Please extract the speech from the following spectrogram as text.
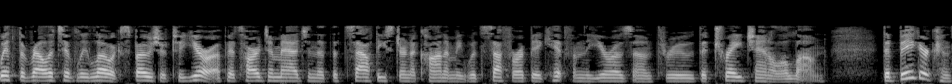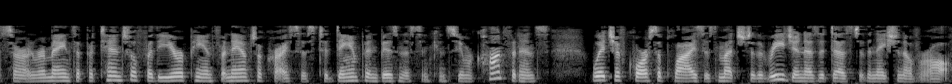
with the relatively low exposure to Europe, it's hard to imagine that the southeastern economy would suffer a big hit from the Eurozone through the trade channel alone. The bigger concern remains the potential for the European financial crisis to dampen business and consumer confidence, which of course applies as much to the region as it does to the nation overall.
